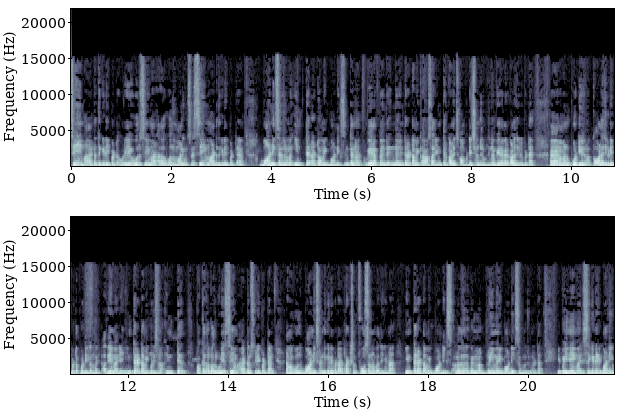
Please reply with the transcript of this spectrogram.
சேம் ஆட்டத்துக்கு இடைப்பட்ட ஒரே ஒரு சேம் அதாவது அந்த மாலிகூல்ஸ்ல சேம் ஆட்டத்துக்கு இடைப்பட்ட பாண்டிங்ஸ் சொல்லுவாங்க இன்டர் அட்டாமிக் பாண்டிங்ஸ் இன்டர்னா வேற இந்த- inter atomic sorry inter college competition சொல்லுவாங்க வேற வேற காலேஜ் இடைப்பட்ட நம்ம போட்டிகள் காலேஜ் இடைப்பட்ட போட்டிகள் மாதிரி. அதே மாதிரி இன்டர் அட்டாமிக் பாண்டிங்ஸ்னா இன்டர் பக்கத்தில் பார்க்கக்கூடிய சேம் ஆட்டம்ஸ் இடைப்பட்ட நமக்கு வந்து பாண்டிங்ஸ் ரெண்டு இடைப்பட்ட அட்ராக்ஷன் ஃபோர்ஸ் பார்த்தீங்கன்னா இன்டர் அட்டாமிக் பாண்டிங்ஸ் அல்லது பிரைமரி பாண்டிங்ஸ் அப்படின்னு சொல்லிட்டு. இப்போ இதே மாதிரி secondary bonding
